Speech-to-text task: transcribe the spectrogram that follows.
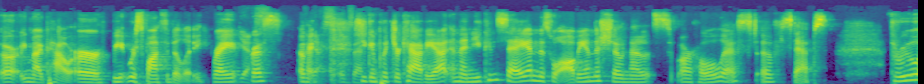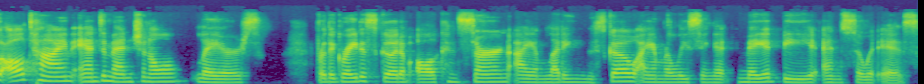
or my power or responsibility, right, Yes. Chris? Okay. Yes, So you can put your caveat and then you can say, and this will all be in the show notes, our whole list of steps through all time and dimensional layers. For the greatest good of all concern, I am letting this go. I am releasing it. May it be. And so it is.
